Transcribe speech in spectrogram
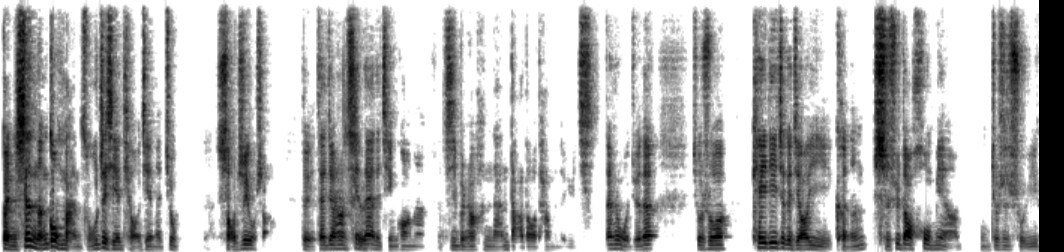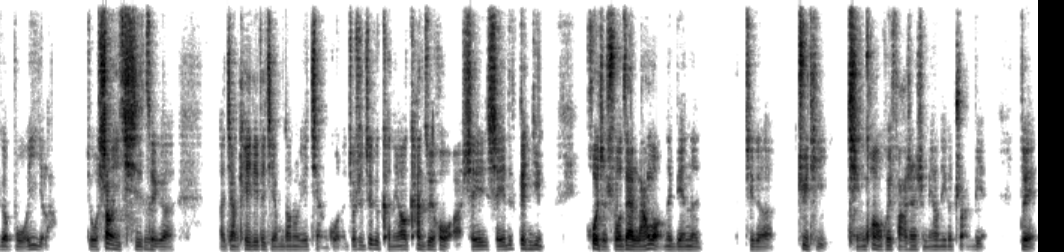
本身能够满足这些条件的就少之又少。对，再加上现在的情况呢，基本上很难达到他们的预期。但是我觉得，就是说 KD 这个交易可能持续到后面啊，嗯，就是属于一个博弈了。就我上一期这个呃讲 KD 的节目当中也讲过了，就是这个可能要看最后啊谁谁的更硬，或者说在篮网那边的这个具体情况会发生什么样的一个转变。对，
